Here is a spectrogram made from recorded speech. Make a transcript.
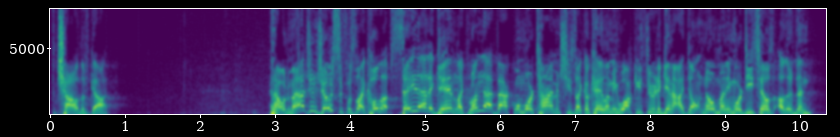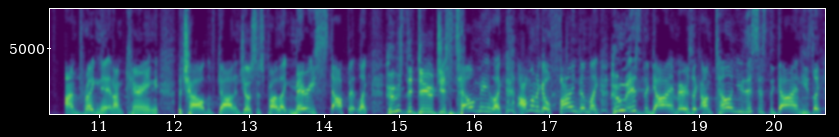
the child of God. And I would imagine Joseph was like, hold up, say that again, like run that back one more time. And she's like, okay, let me walk you through it again. I don't know many more details other than I'm pregnant and I'm carrying the child of God. And Joseph's probably like, Mary, stop it. Like, who's the dude? Just tell me. Like, I'm going to go find him. Like, who is the guy? And Mary's like, I'm telling you, this is the guy. And he's like,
